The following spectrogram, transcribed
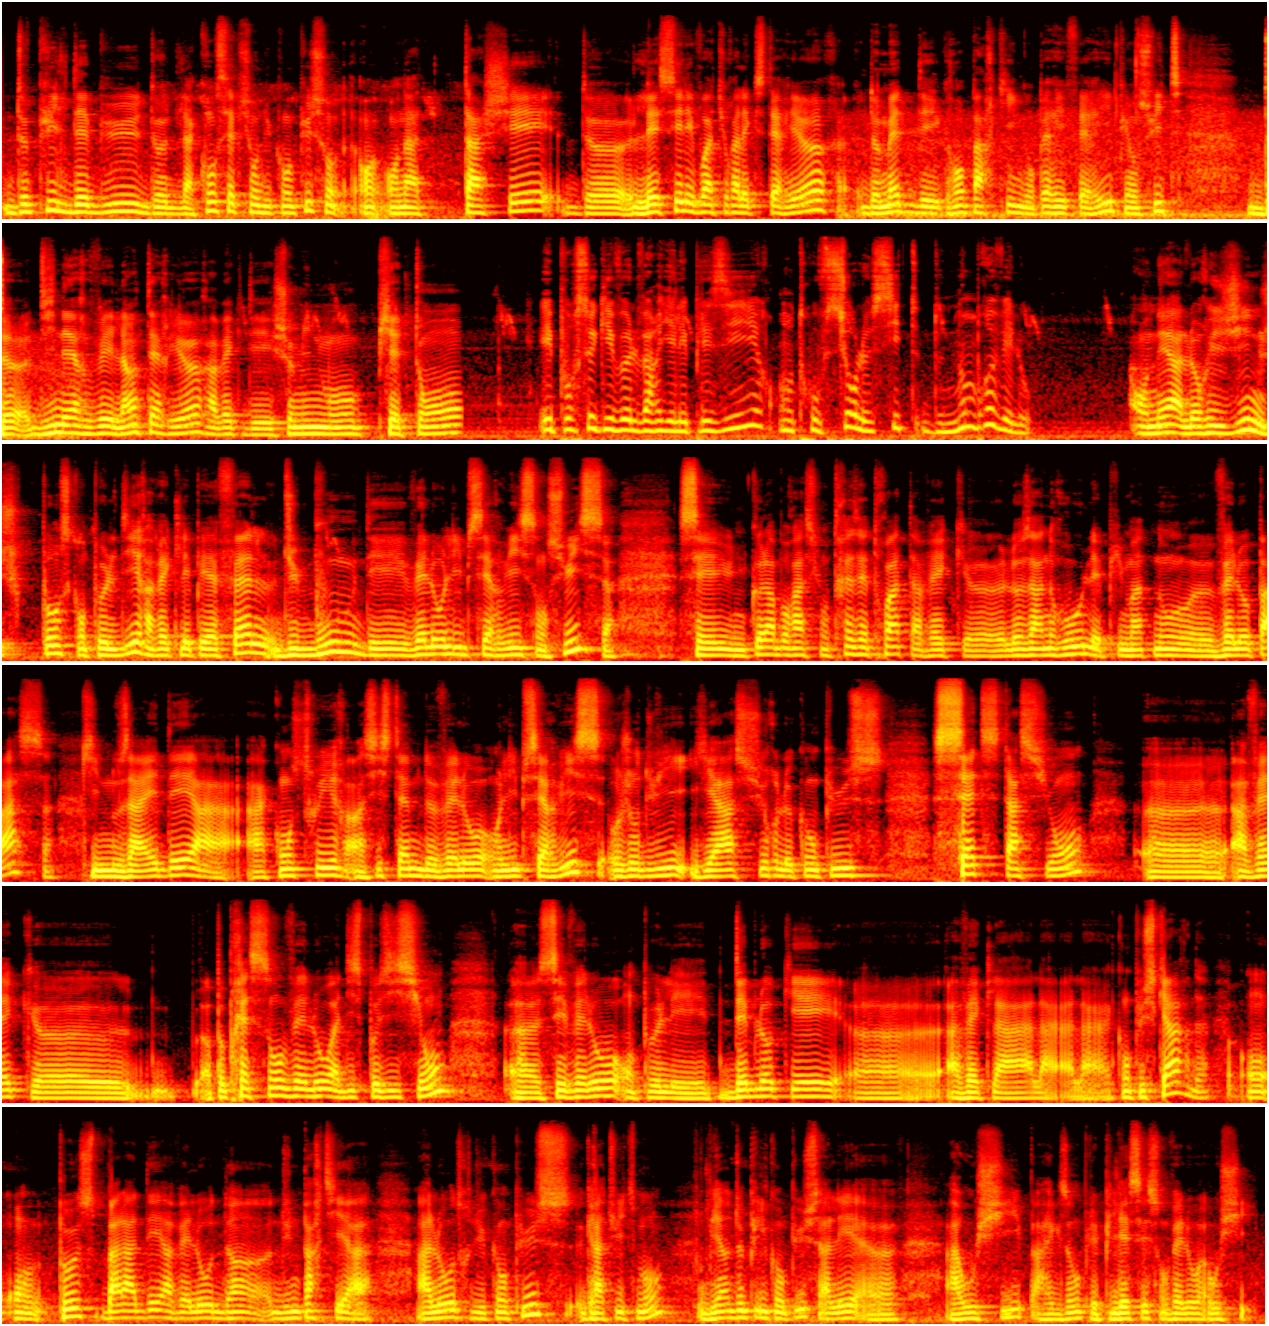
Depuis le début de, la conception du campus, on, a tâché de laisser les voitures à l'extérieur, de mettre des grands parkings en périphérie, puis ensuite d'innerver l'intérieur avec des cheminements piétons. Et pour ceux qui veulent varier les plaisirs, on trouve sur le site de nombreux vélos. On est à l'origine, je pense qu'on peut le dire, avec les PFL, du boom des vélos libre-service en Suisse. C'est une collaboration très étroite avec euh, Lausanne Roule et puis maintenant euh, Vélopass qui nous a aidé à, construire un système de vélos en libre service. Aujourd'hui, il y a sur le campus sept stations euh, avec euh, à peu près 100 vélos à disposition. Euh, ces vélos, on peut les débloquer avec la, campus card. On, peut se balader à vélo d'une partie à, à l'autre du campus gratuitement, ou bien depuis le campus aller à Ouchy par exemple et puis laisser son vélo à Ouchy.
